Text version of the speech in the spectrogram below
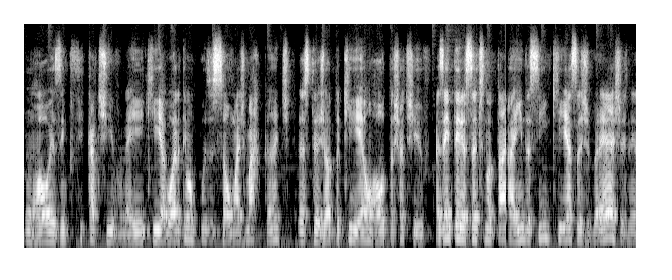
um rol exemplificativo, né? E que agora tem uma posição mais marcante do STJ que é um rol taxativo. Mas é interessante notar, ainda assim, que essas brechas, né,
